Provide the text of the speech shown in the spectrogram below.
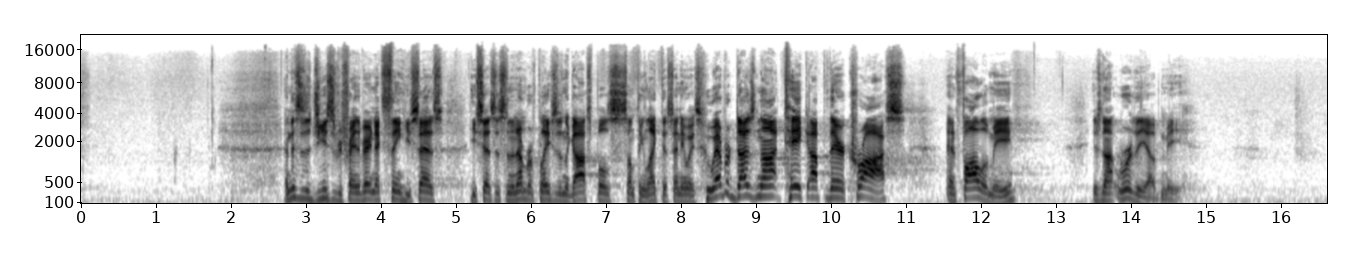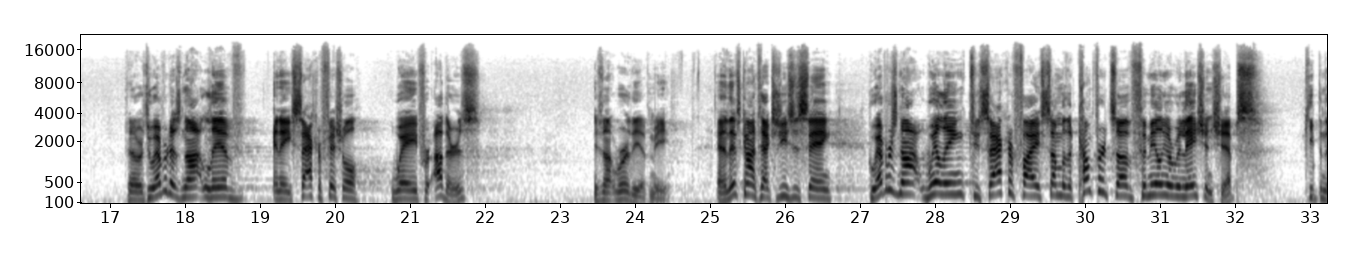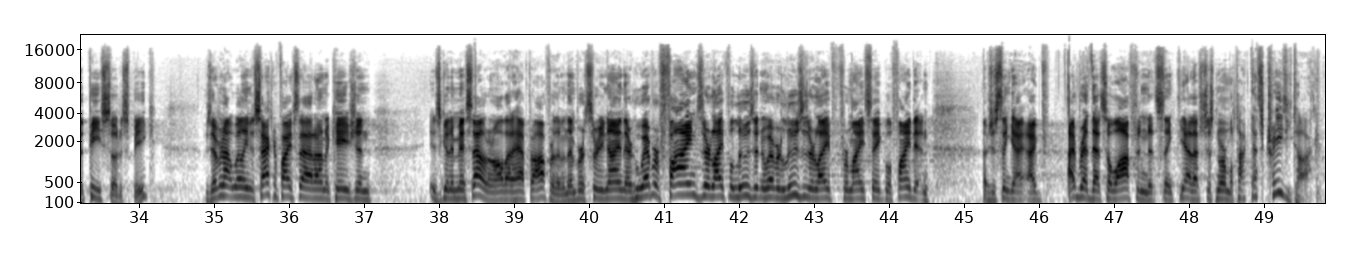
And this is a Jesus refrain. The very next thing he says, he says this in a number of places in the Gospels, something like this, anyways. Whoever does not take up their cross and follow me is not worthy of me. In other words, whoever does not live in a sacrificial way for others is not worthy of me. And in this context, Jesus is saying, whoever's not willing to sacrifice some of the comforts of familial relationships, keeping the peace, so to speak, who's ever not willing to sacrifice that on occasion is going to miss out on all that I have to offer them. And then verse 39 there, whoever finds their life will lose it, and whoever loses their life for my sake will find it. And I was just thinking, I, have I've read that so often that think, yeah, that's just normal talk. That's crazy talk.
